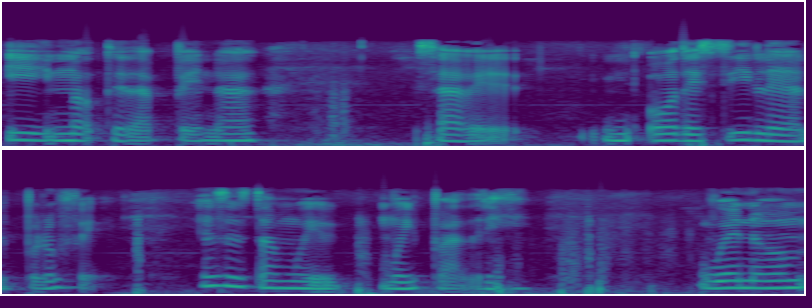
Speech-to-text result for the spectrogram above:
y no te da pena saber o decirle al profe. Eso está muy, muy padre. Bueno,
